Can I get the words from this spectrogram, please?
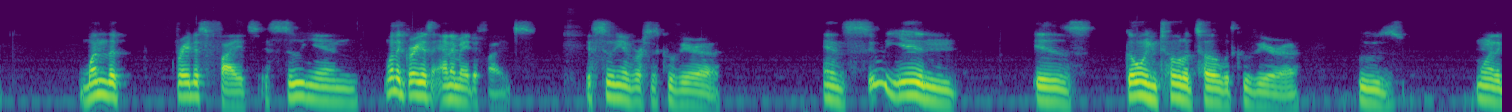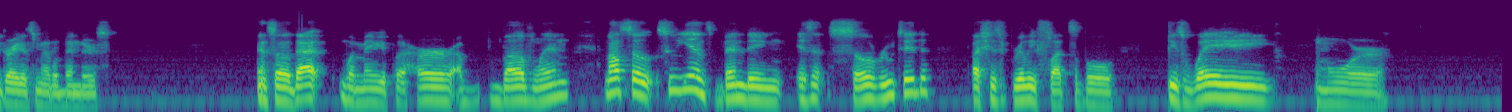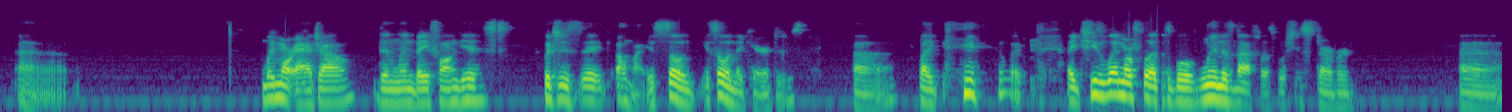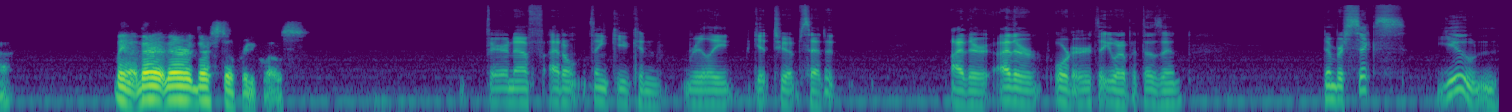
One of the greatest fights is Su Yin. One of the greatest animated fights is Su Yin versus Kuvira, and Su Yin is going toe to toe with Kuvira, who's one of the greatest metal benders. And so that what made me put her above Lin. And also, Su Yin's bending isn't so rooted. Like she's really flexible. She's way more, uh, way more agile than Lin Beifong is, which is uh, oh my, it's so it's so in their characters. Uh, like, like, like she's way more flexible. Lin is not flexible. She's stubborn. Uh, but you know, they're they're they're still pretty close. Fair enough. I don't think you can really get too upset at either either order that you want to put those in. Number six, Yun,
